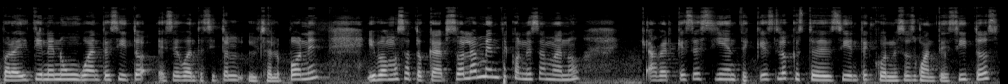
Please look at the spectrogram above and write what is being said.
por ahí tienen un guantecito, ese guantecito se lo ponen y vamos a tocar solamente con esa mano a ver qué se siente, qué es lo que ustedes sienten con esos guantecitos,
